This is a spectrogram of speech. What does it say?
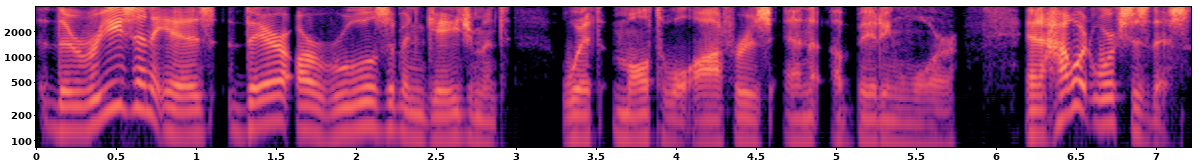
the reason is there are rules of engagement with multiple offers and a bidding war. And how it works is this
